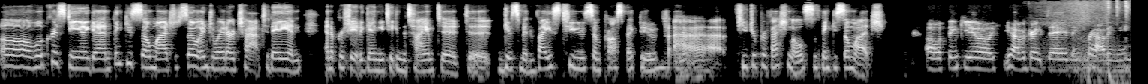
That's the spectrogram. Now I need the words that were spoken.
Oh, well, Christine, again, thank you so much. So enjoyed our chat today and and appreciate again you taking the time to to give some advice to some prospective uh, future professionals. So thank you so much. Oh, thank you. You have a great day. Thanks for having me.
